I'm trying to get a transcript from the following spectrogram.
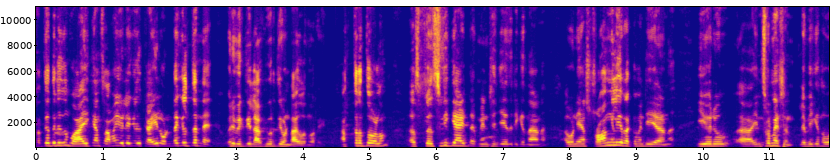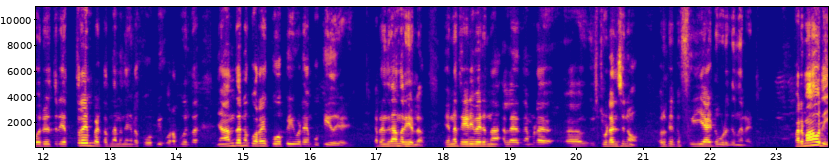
സത്യത്തിൽ ഇതും വായിക്കാൻ സമയമില്ലെങ്കിൽ കയ്യിലുണ്ടെങ്കിൽ തന്നെ ഒരു വ്യക്തിയിൽ അഭിവൃദ്ധി ഉണ്ടാകുമെന്ന് പറയും. അത്രത്തോളം സ്പെസിഫിക് ആയിട്ട് മെൻഷൻ ചെയ്തിരിക്കുന്നതാണ്. അതുകൊണ്ട് ഞാൻ സ്ട്രോങ്ലി റെക്കമെൻഡ് ചെയ്യുകയാണ് ഈ ഒരു ഇൻഫർമേഷൻ ലഭിക്കുന്ന ഓരോരുത്തരും എത്രയും പെട്ടെന്ന് തന്നെ നിങ്ങളുടെ കോപ്പി ഉറപ്പുവരുത്താൻ ഞാൻ തന്നെ കുറേ കോപ്പി ഇവിടെ ബുക്ക് ചെയ്ത് കഴിഞ്ഞു. കാരണം എന്തിനാണെന്നറിയല്ലോ? എന്നെ തേടി വരുന്ന അല്ലെ നമ്മുടെ സ്റ്റുഡൻസിനോ അവർക്കൊക്കെ ഫ്രീ ആയിട്ട് കൊടുക്കുന്നതിനായിട്ട്. പരമാവധി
